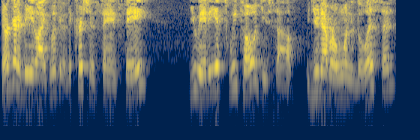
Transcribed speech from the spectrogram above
They're going to be like looking at the Christians saying, "See, you idiots, we told you so. You never wanted to listen.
